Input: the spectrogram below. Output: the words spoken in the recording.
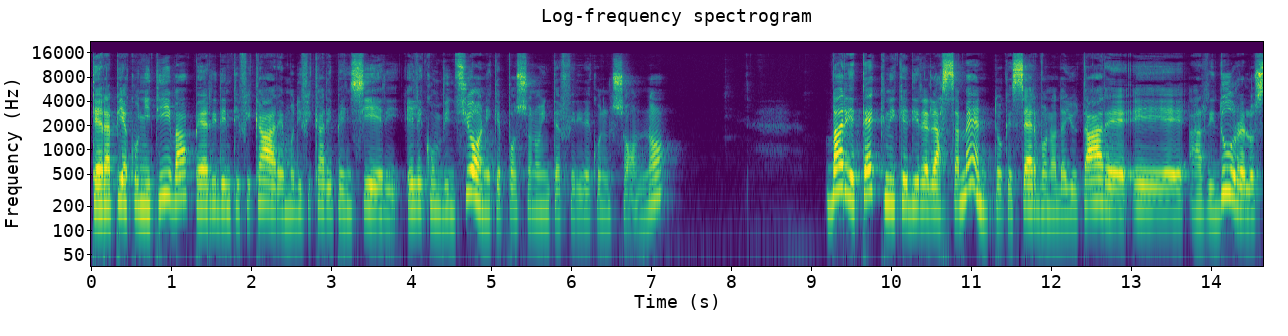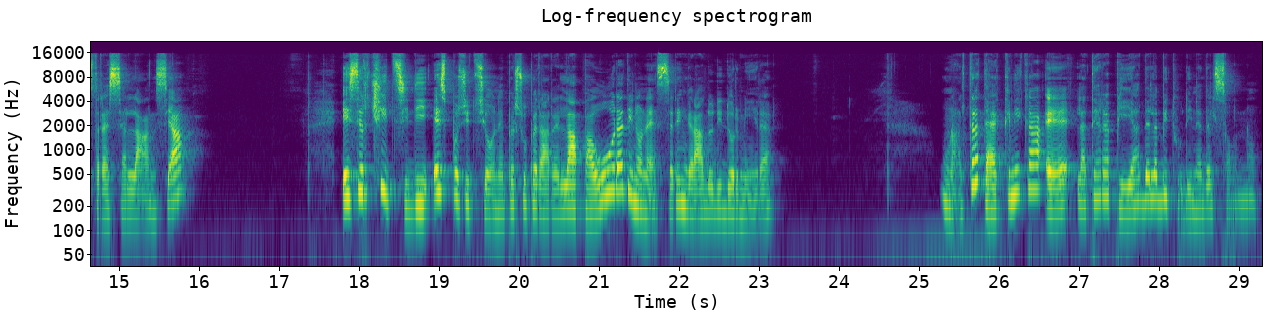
Terapia cognitiva per identificare e modificare i pensieri e le convinzioni che possono interferire con il sonno. Varie tecniche di rilassamento che servono ad aiutare e a ridurre lo stress e l'ansia. Esercizi di esposizione per superare la paura di non essere in grado di dormire. Un'altra tecnica è la terapia dell'abitudine del sonno.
